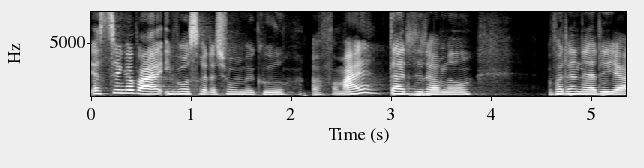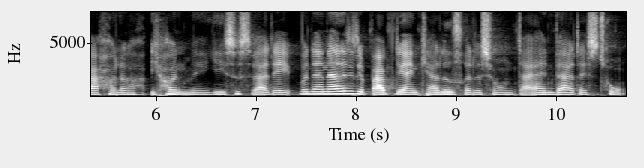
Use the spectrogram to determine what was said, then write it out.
jeg tænker bare i vores relation med Gud, og for mig, der er det det der med, hvordan er det, jeg holder i hånd med Jesus hver dag? Hvordan er det, det bare bliver en kærlighedsrelation, der er en hverdagstro?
